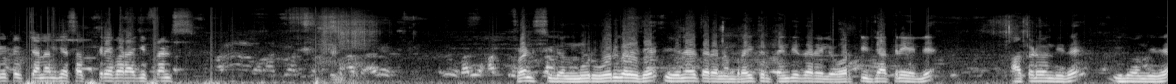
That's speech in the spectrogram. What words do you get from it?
ಯೂಟ್ಯೂಬ್ ಚಾನಲ್ಗೆ ಸಬ್ಸ್ಕ್ರೈಬರ್ ಆಗಿ ಫ್ರೆಂಡ್ಸ್ ಫ್ರೆಂಡ್ಸ್ ಇಲ್ಲಿ ಒಂದು ಮೂರು ಊರುಗಳಿದೆ. ಏನು ಹೇಳ್ತಾರೆ ನಮ್ಮ ರೈತರು ತಂದಿದ್ದಾರೆ ಇಲ್ಲಿ ವರ್ತಿ ಜಾತ್ರೆಯಲ್ಲಿ. ಆ ಕಡೆ ಒಂದಿದೆ ಇದು ಒಂದಿದೆ.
